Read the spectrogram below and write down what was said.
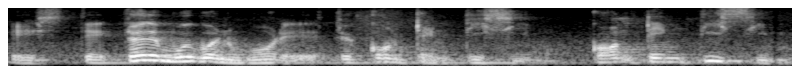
Este, estoy de muy buen humor, ¿eh? estoy contentísimo, contentísimo,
